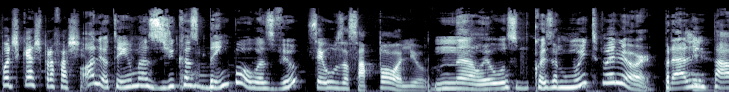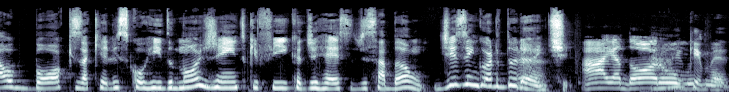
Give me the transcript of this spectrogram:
Podcast pra faxina. Olha, eu tenho umas dicas bem boas, viu? Você usa sapólio? Não, eu uso coisa muito melhor. Pra limpar o box, aquele escorrido nojento que fica de resto de sabão, desengordurante. É. Ai, adoro. Ai, que bom.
